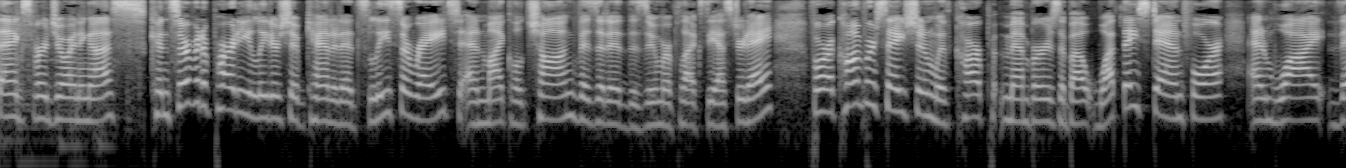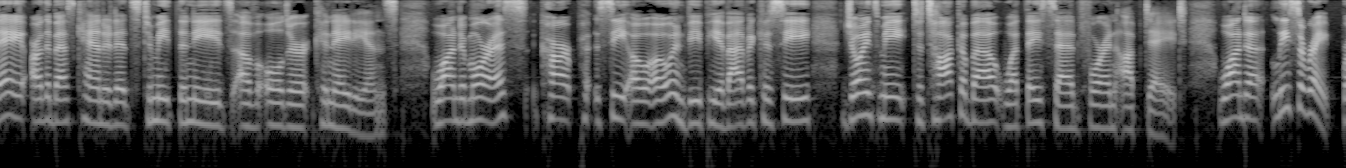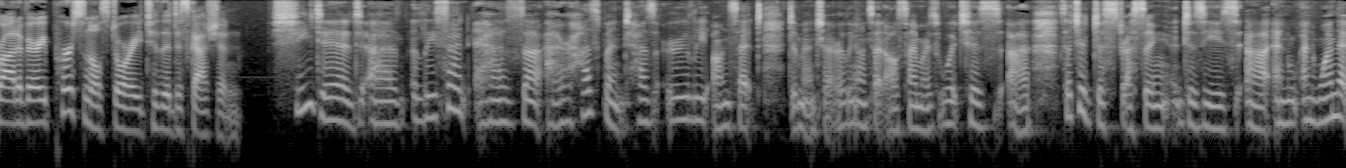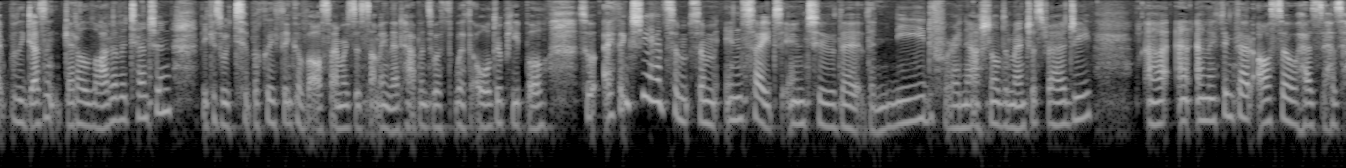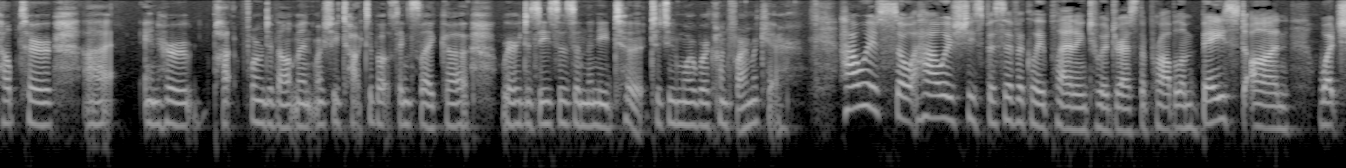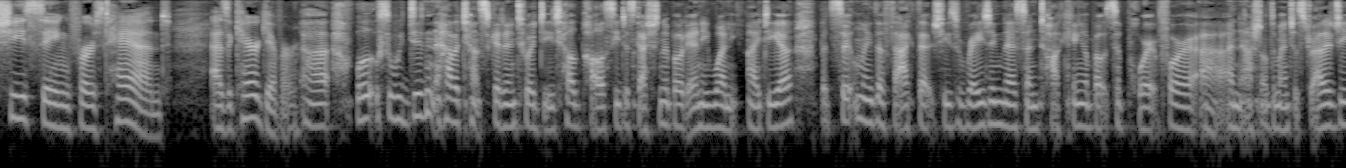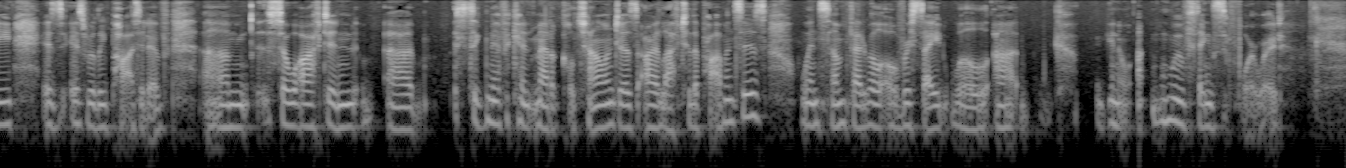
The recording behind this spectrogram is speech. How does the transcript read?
Thanks for joining us. Conservative Party leadership candidates Lisa Raitt and Michael Chong visited the Zoomerplex yesterday for a conversation with CARP members about what they stand for and why they are the best candidates to meet the needs of older Canadians. Wanda Morris, CARP COO and VP of Advocacy, joins me to talk about what they said for an update. Wanda, Lisa Raitt brought a very personal story to the discussion. She did. Uh, Lisa has, uh, her husband has early onset dementia, early onset Alzheimer's, which is uh, such a distressing disease uh, and, and one that really doesn't get a lot of attention because we typically think of Alzheimer's as something that happens with, with older people. So I think she had some, some insights into the, the need for a national dementia strategy. Uh, and, and, I think that also has, has helped her uh, in her platform development where she talked about things like uh, rare diseases and the need to, to do more work on pharmacare. How is so? How is she specifically planning to address the problem based on what she's seeing firsthand as a caregiver? Uh, well, so we didn't have a chance to get into a detailed policy discussion about any one idea, but certainly the fact that she's raising this and talking about support for uh, a national dementia strategy is is really positive. Um, so often. Uh, significant medical challenges are left to the provinces when some federal oversight will, uh, you know, move things forward.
